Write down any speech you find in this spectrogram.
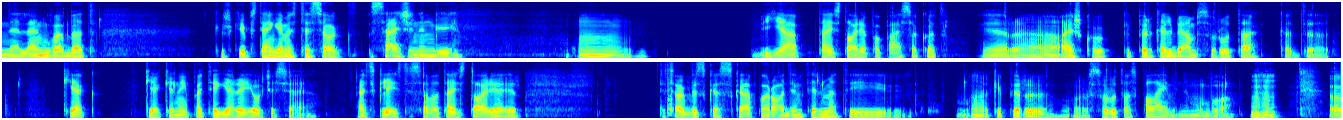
nelengva, bet kažkaip stengiamės tiesiog sąžiningai mm, ją tą istoriją papasakot. Ir a, aišku, kaip ir kalbėjom su Rūta, kad a, kiek, kiek jinai pati gerai jaučiasi atskleisti savo tą istoriją ir tiesiog viskas, ką parodėm filme, tai na, kaip ir su Rūtos palaiminimu buvo. Mhm. O,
